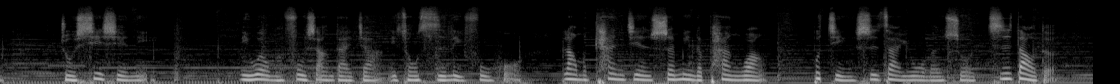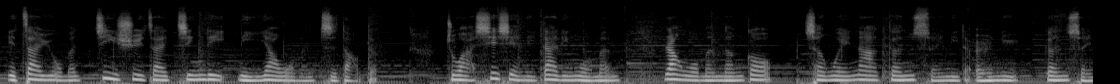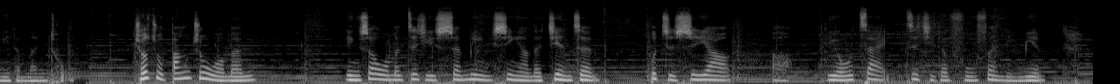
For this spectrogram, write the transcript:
主，谢谢你，你为我们付上代价，你从死里复活，让我们看见生命的盼望，不仅是在于我们所知道的，也在于我们继续在经历你要我们知道的。主啊，谢谢你带领我们，让我们能够成为那跟随你的儿女，跟随你的门徒。求主帮助我们领受我们自己生命信仰的见证，不只是要。留在自己的福分里面，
